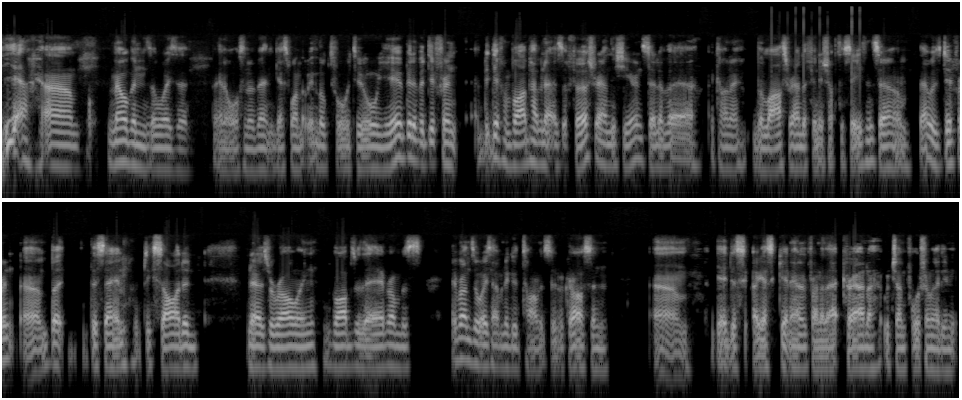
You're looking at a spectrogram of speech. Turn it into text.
Yeah, um, Melbourne's always a, an awesome event. I guess one that we looked forward to all year. A bit of a different, a bit different vibe having it as a first round this year instead of a, a kind of the last round to finish off the season. So um, that was different, um, but the same. Excited nerves were rolling, vibes were there. Everyone was everyone's always having a good time at Supercross, and um, yeah, just I guess getting out in front of that crowd, uh, which unfortunately I didn't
